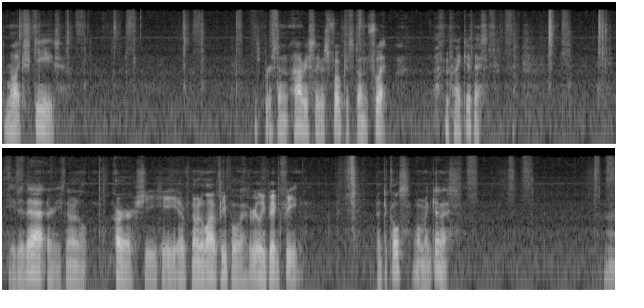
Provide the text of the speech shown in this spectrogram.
They're more like skis. This person obviously was focused on the foot. My goodness. He did that, or he's a, or she, he have known a lot of people with really big feet. Pentacles? Oh my goodness. Hmm.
